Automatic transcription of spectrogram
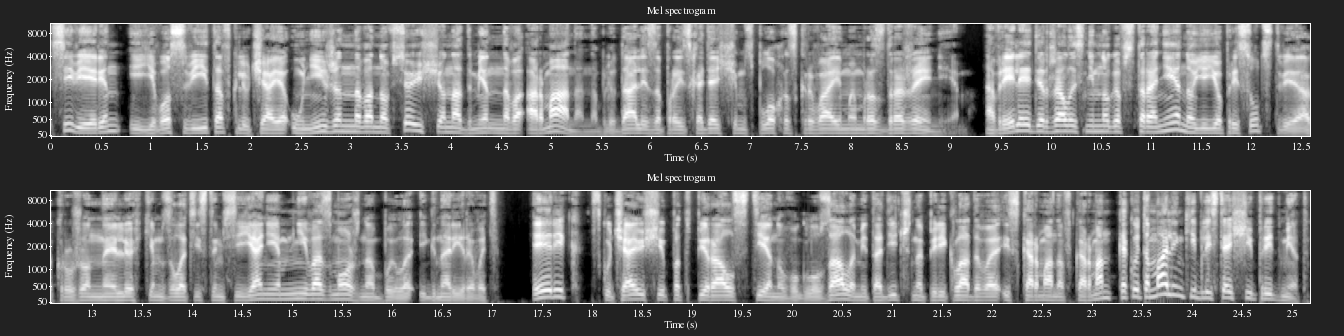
Северин и его свита, включая униженного, но все еще надменного Армана, наблюдали за происходящим с плохо скрываемым раздражением. Аврелия держалась немного в стороне, но ее присутствие, окруженное легким золотистым сиянием, невозможно было игнорировать. Эрик, скучающе подпирал стену в углу зала, методично перекладывая из кармана в карман какой-то маленький блестящий предмет.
